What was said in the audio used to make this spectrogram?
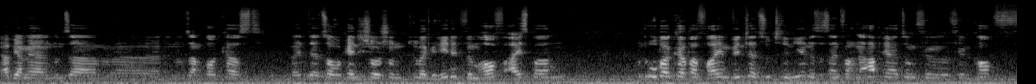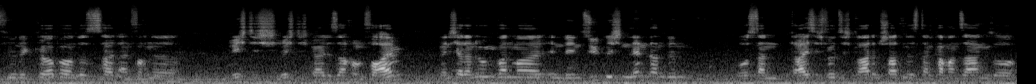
ja, wir haben ja in unserem, äh, in unserem Podcast bei der Zorro Candy Show schon drüber geredet, Wim Hof, Eisbaden und oberkörperfrei im Winter zu trainieren. Das ist einfach eine Abhärtung für, für den Kopf, für den Körper und das ist halt einfach eine richtig, richtig geile Sache. Und vor allem, wenn ich ja dann irgendwann mal in den südlichen Ländern bin, wo es dann 30, 40 Grad im Schatten ist, dann kann man sagen, so,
